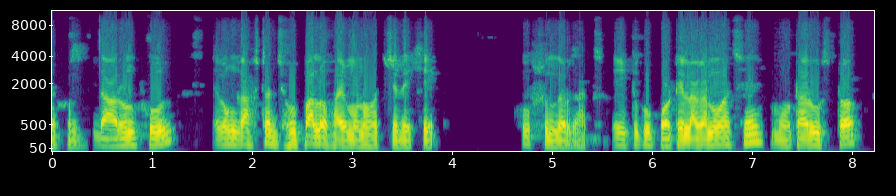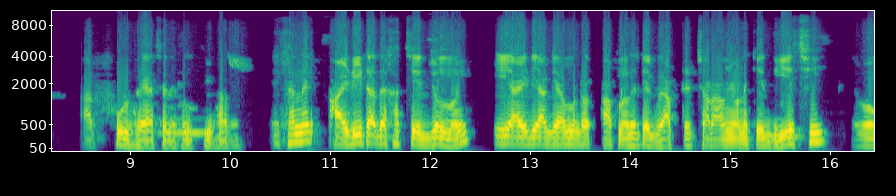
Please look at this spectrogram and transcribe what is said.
দেখুন, দারুণ ফুল। এবং গাছটা ঝোপালো হয় মনে হচ্ছে দেখে। খুব সুন্দর গাছ। এইটুকু পটে লাগানো আছে, মোটা রুস্টক আর ফুল হয়ে আছে দেখুন কীভাবে। এখানে আইডিটা দেখাচ্ছি এর জন্যই। এই আইডি আগে আমরা আপনাদেরকে গ্রাফটের চারা আমি অনেকে দিয়েছি। এবং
